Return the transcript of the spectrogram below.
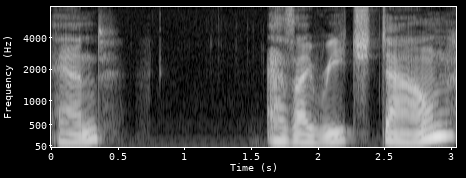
and as I reach down,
